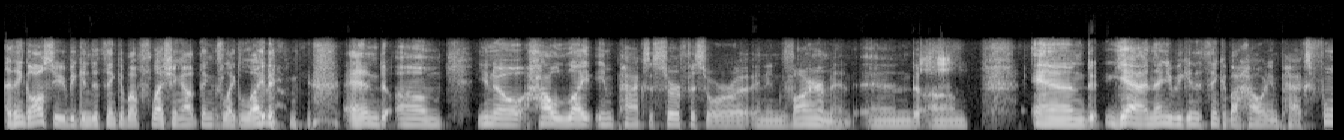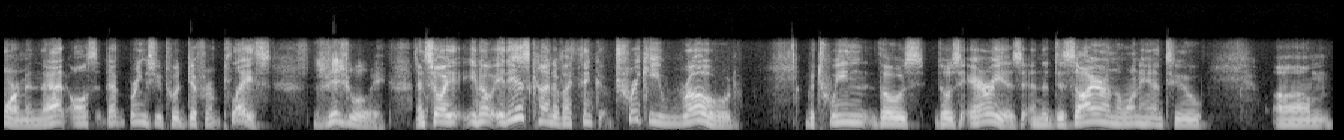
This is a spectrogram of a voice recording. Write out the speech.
I think also you begin to think about fleshing out things like lighting and, um, you know, how light impacts a surface or a, an environment. And, um, and yeah and then you begin to think about how it impacts form and that also that brings you to a different place visually and so i you know it is kind of i think a tricky road between those those areas and the desire on the one hand to um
